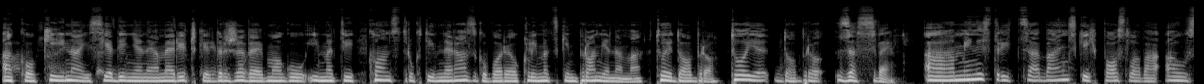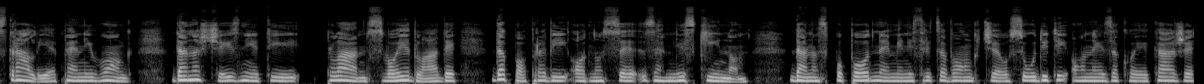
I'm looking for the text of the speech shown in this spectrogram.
Ako Kina i Sjedinjene američke države mogu imati konstruktivne razgovore o klimatskim promjenama, to je dobro. To je dobro za sve. A ministrica banjskih poslova Australije Penny Wong danas će iznijeti plan svoje vlade da popravi odnose zemlje s Kinom. Danas popodne ministrica Wong će osuditi one za koje kaže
